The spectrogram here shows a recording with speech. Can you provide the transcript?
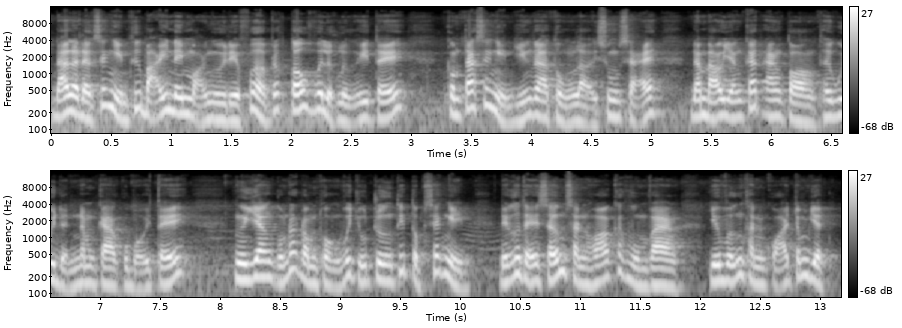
Đã là đợt xét nghiệm thứ bảy nên mọi người đều phối hợp rất tốt với lực lượng y tế. Công tác xét nghiệm diễn ra thuận lợi suôn sẻ, đảm bảo giãn cách an toàn theo quy định 5K của Bộ Y tế. Người dân cũng rất đồng thuận với chủ trương tiếp tục xét nghiệm để có thể sớm sanh hóa các vùng vàng, giữ vững thành quả chống dịch.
